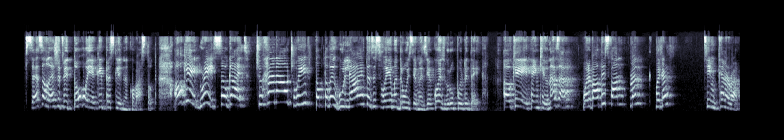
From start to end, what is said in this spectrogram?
Все залежить від того, який прислівник у вас тут. Окей, great. So, guys, to hang out with, тобто ви гуляєте зі своїми друзями, з якоюсь групою людей. Окей, thank you. Назар, what about this one? On, quicker. Team camera.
